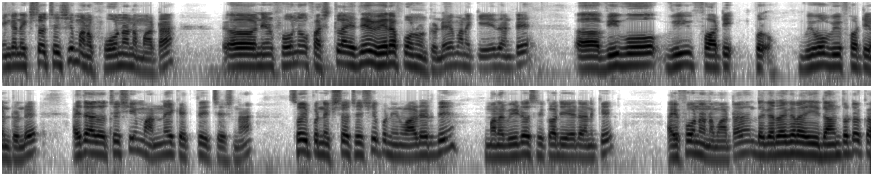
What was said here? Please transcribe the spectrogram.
ఇంకా నెక్స్ట్ వచ్చేసి మన ఫోన్ అన్నమాట. నేను ఫోన్ ఫస్ట్లో అయితే వేరే ఫోన్ ఉంటుండే. మనకి ఏదంటే Vivo V forty pro Vivo V forty ఉంటుండే. అయితే అది వచ్చేసి మా అన్నయ్యకి ఎక్కితే ఇచ్చేసిన. సో ఇప్పుడు నెక్స్ట్ వచ్చేసి ఇప్పుడు నేను వాడేది మన వీడియోస్ రికార్డ్ చేయడానికి ఐఫోన్ అన్నమాట. దగ్గర దగ్గర ఈ దాంతో ఒక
